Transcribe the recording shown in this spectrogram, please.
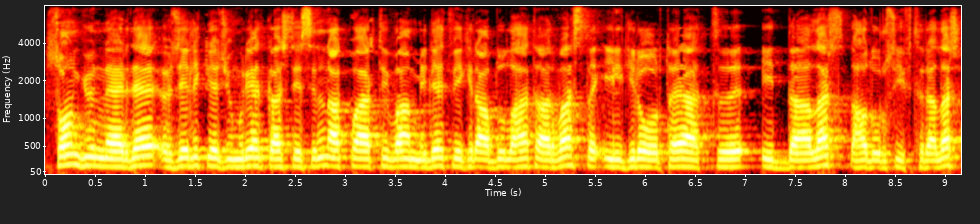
Son günlerde özellikle Cumhuriyet Gazetesi'nin AK Parti Van Milletvekili Abdullah Arvas'la ilgili ortaya attığı iddialar, daha doğrusu iftiralar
